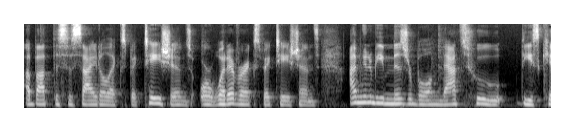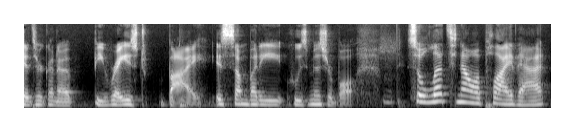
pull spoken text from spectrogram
about the societal expectations or whatever expectations, I'm going to be miserable. And that's who these kids are going to be raised by is somebody who's miserable. So let's now apply that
